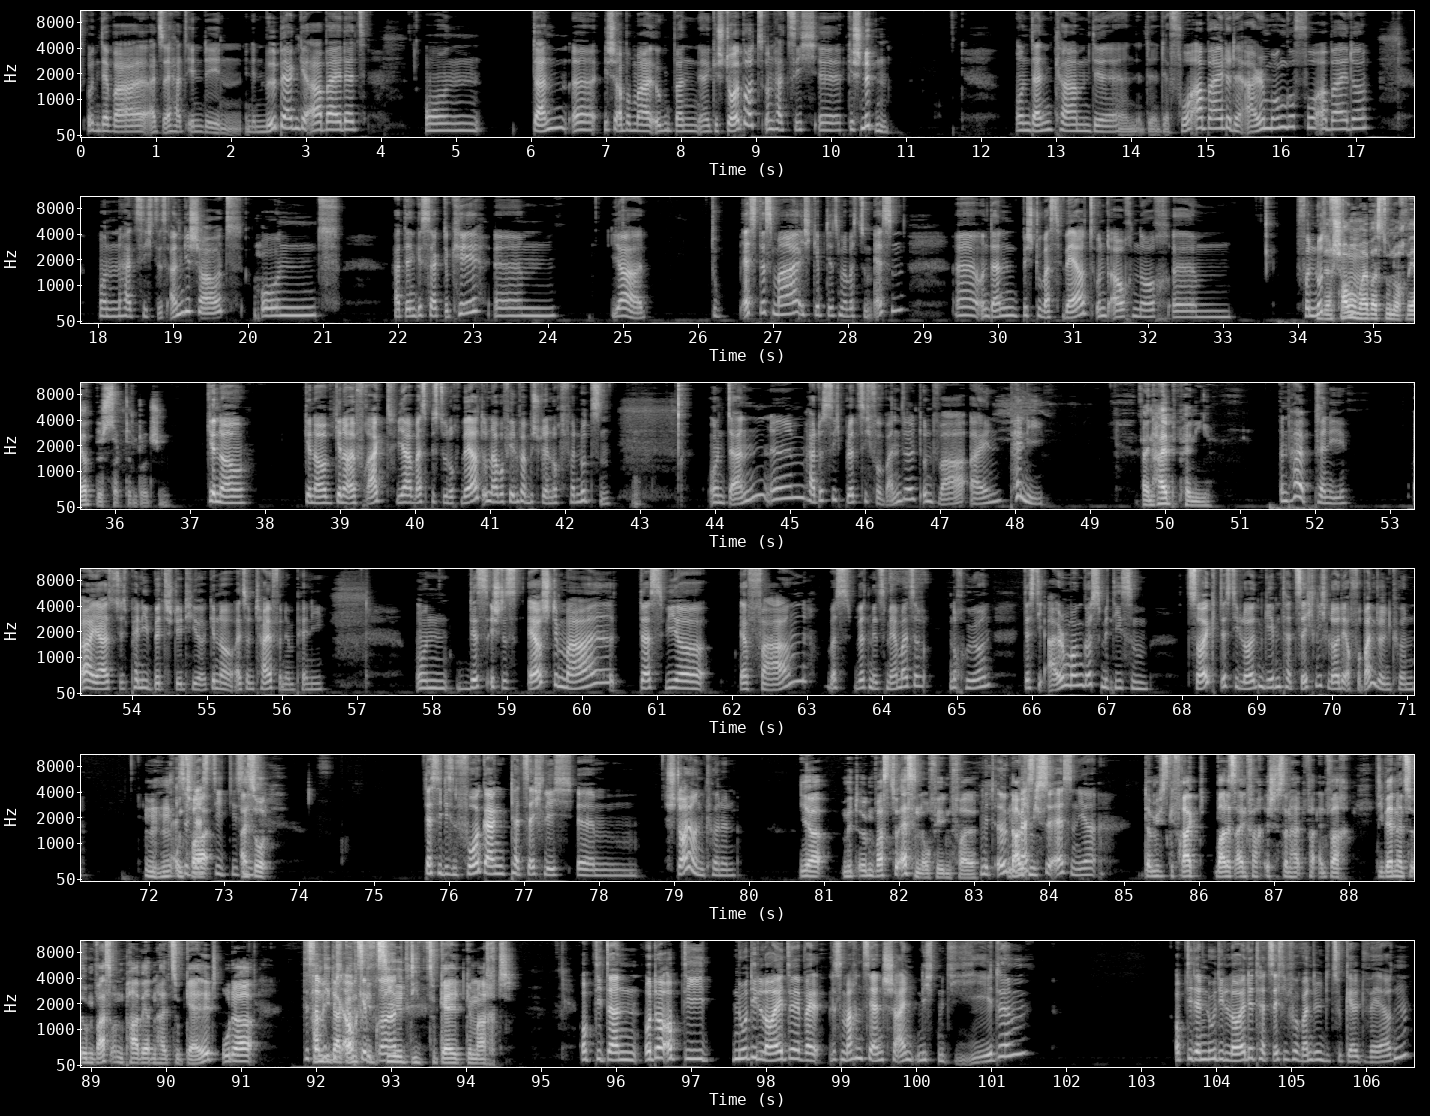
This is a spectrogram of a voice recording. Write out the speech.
Und der war, also er hat in den, in den Müllbergen gearbeitet. Und dann äh, ist er aber mal irgendwann äh, gestolpert und hat sich äh, geschnitten. Und dann kam der, der, der Vorarbeiter, der Ironmonger-Vorarbeiter, und hat sich das angeschaut und hat dann gesagt, okay, ähm, ja, du esst es mal, ich gebe dir jetzt mal was zum Essen äh, und dann bist du was wert und auch noch ähm, von Nutzen. dann schauen wir mal, was du noch wert bist, sagt er im Deutschen. Genau. Genau, genau, er fragt, ja, was bist du noch wert? Und aber auf jeden Fall bist du dann noch vernutzen. Und dann ähm, hat es sich plötzlich verwandelt und war ein Penny. Ein Halbpenny. Ein Halbpenny. Ah ja, das Penny-Bit steht hier, genau, also ein Teil von dem Penny. Und das ist das erste Mal, dass wir erfahren, was wird mir jetzt mehrmals noch hören, dass die Ironmongers mit diesem Zeug, das die Leuten geben, tatsächlich Leute auch verwandeln können. Mhm, also, und zwar, dass die diesen, also, dass sie diesen Vorgang tatsächlich ähm, steuern können. Ja, mit irgendwas zu essen auf jeden Fall. Mit irgendwas mich, zu essen, ja. Da habe ich mich gefragt, war das einfach, ist es dann halt einfach, die werden dann zu irgendwas und ein paar werden halt zu Geld oder das haben hab die da ganz gezielt die zu Geld gemacht? Ob die dann, oder ob die nur die Leute, weil das machen sie anscheinend nicht mit jedem. Ob die denn nur die Leute tatsächlich verwandeln, die zu Geld werden.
